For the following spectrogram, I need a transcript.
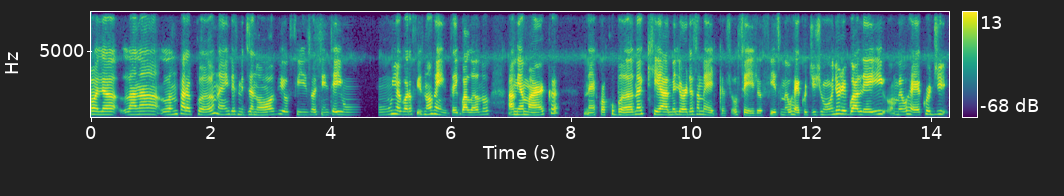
Olha, lá, na, lá no Parapan, né, em 2019, eu fiz 81 e agora eu fiz 90, igualando a minha marca, né, com a cubana, que é a melhor das Américas. Ou seja, eu fiz meu recorde júnior, igualei o meu recorde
